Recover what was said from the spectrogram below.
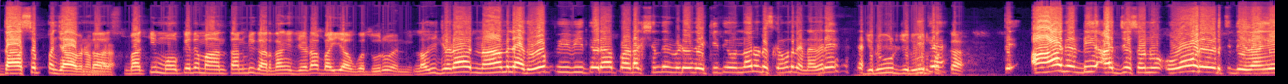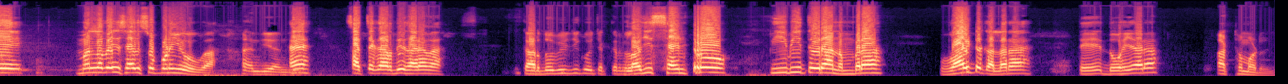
10 ਪੰਜਾਬ ਨੰਬਰ 10 ਬਾਕੀ ਮੌਕੇ ਤੇ ਮਾਨਤਾਨ ਵੀ ਕਰ ਦਾਂਗੇ ਜਿਹੜਾ ਬਾਈ ਆਊਗਾ ਦੂਰੋਂ ਇੰਨੀ ਲਓ ਜੀ ਜਿਹੜਾ ਨਾਮ ਲੈ ਦੋ ਪੀਵੀ ਤੇਰਾ ਪ੍ਰੋਡਕਸ਼ਨ ਤੇ ਵੀਡੀਓ ਦੇਖੀ ਤੇ ਉਹਨਾਂ ਨੂੰ ਡਿਸਕਾਊਂਟ ਦੇਣਾ ਵੀਰੇ। ਜਰੂਰ ਜਰੂਰ। ਪੱਕਾ। ਤੇ ਆਹ ਗੱਡੀ ਅੱਜ ਤੁਹਾਨੂੰ ਉਹ ਰੇਟ 'ਚ ਦੇ ਦਾਂਗੇ। ਮਤਲਬ ਇਹ ਸ਼ਾਇਦ ਸੁਪਨਾ ਹੀ ਹੋਊਗਾ। ਹਾਂਜੀ ਹਾਂਜੀ। ਹੈ? ਸੱਚ ਕਰਦੀ ਸਾਰਿਆਂ ਦਾ। ਕਰ ਦੋ ਵੀਰ ਜੀ ਕੋਈ ਚੱਕਰ ਨਹੀਂ। ਲਓ ਜੀ ਸੈਂਟਰੋ ਪੀਵੀ ਤੇਰਾ ਨੰਬਰ ਆ। ਵਾਈਟ ਕਲਰ ਆ। ਤੇ 2008 8 ਮਾਡਲ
